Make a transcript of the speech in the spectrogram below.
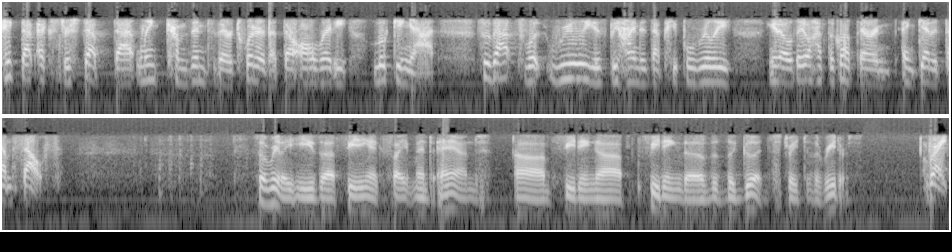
take that extra step. That link comes into their Twitter that they're already looking at. So that's what really is behind it. That people really, you know, they don't have to go out there and, and get it themselves. So really, he's uh, feeding excitement and uh, feeding uh, feeding the, the the goods straight to the readers. Right.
